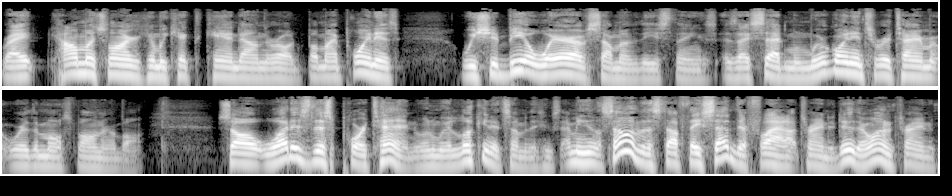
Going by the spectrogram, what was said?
right? How much longer can we kick the can down the road? But my point is, we should be aware of some of these things. As I said, when we're going into retirement, we're the most vulnerable. So, what does this portend when we're looking at some of these things? I mean, some of the stuff they said they're flat out trying to do. They want to try and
